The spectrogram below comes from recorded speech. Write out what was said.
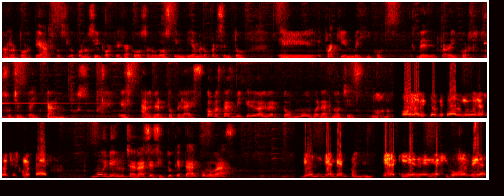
a reportear, pues lo conocí porque Jacobo Saludowski un día me lo presentó, eh, fue aquí en México, de, por ahí por los ochenta y tantos, es Alberto Peláez. ¿Cómo estás, mi querido Alberto? Muy buenas noches. Hola, Víctor, ¿qué tal? Muy buenas noches, ¿cómo estás? Muy bien, muchas gracias. ¿Y tú qué tal? ¿Cómo vas? Bien, bien, bien. Bien aquí en, México unos días,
